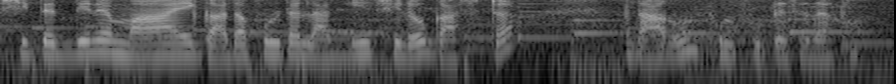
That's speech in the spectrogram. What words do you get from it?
শীতের দিনে মা এই গাঁদা ফুলটা লাগিয়েছিল গাছটা। দারুণ ফুল ফুটেছে, দেখো।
